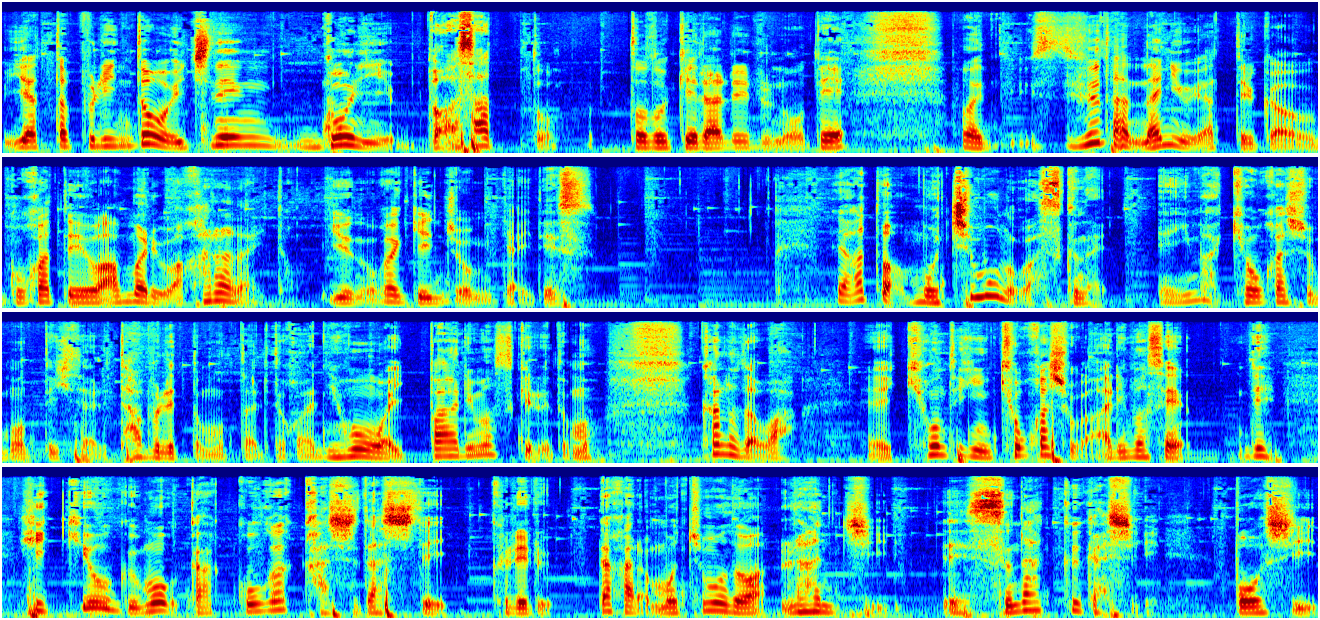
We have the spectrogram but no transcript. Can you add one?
やったプリントを1年後にバサッと届けられるので、まあ、普段何をやってるかご家庭はあんまりわからないというのが現状みたいです。であとは持ち物が少ない。今教科書持ってきたりタブレット持ったりとか日本はいっぱいありますけれどもカナダは基本的に教科書がありません。で筆記用具も学校が貸し出してくれる。だから持ち物はランチスナック菓子帽子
